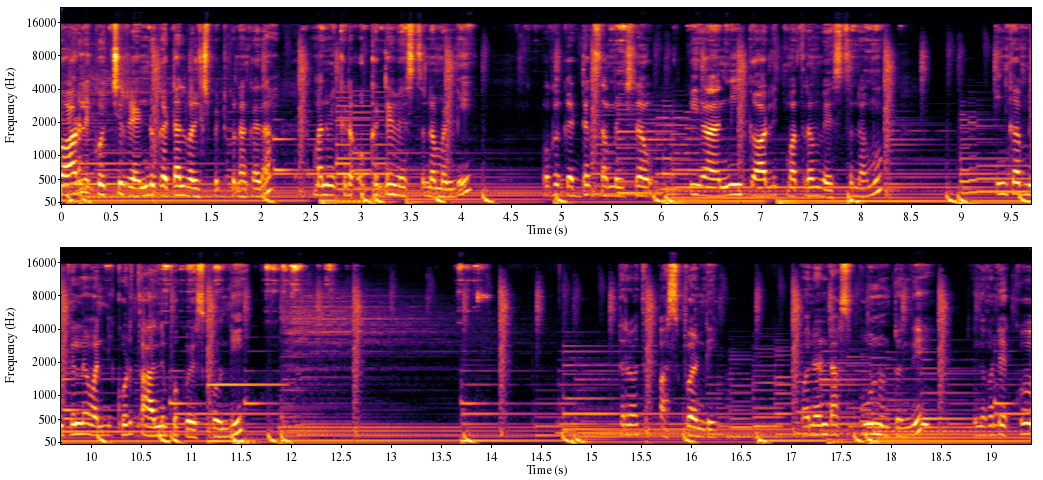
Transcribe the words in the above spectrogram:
గార్లిక్ వచ్చి రెండు గడ్డలు వలిచి పెట్టుకున్నాం కదా మనం ఇక్కడ ఒక్కటే వేస్తున్నామండి. ఒక గడ్డకు సంబంధించిన అన్ని గార్లిక్ మాత్రం వేస్తున్నాము. ఇంకా మిగిలినవన్నీ కూడా తాలింపుకు వేసుకోండి. తర్వాత పసుపు అండి. వన్ అండ్ హాఫ్ స్పూన్ ఉంటుంది. ఎందుకంటే ఎక్కువ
